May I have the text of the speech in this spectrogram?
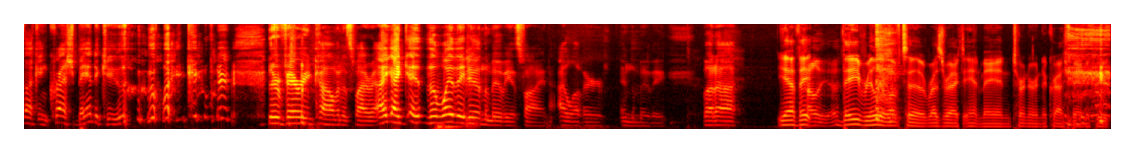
fucking Crash Bandicoot. like they're they're very confident Spider Man. I, I the way they do it in the movie is fine. I love her in the movie, but uh. Yeah, they yeah. they really love to resurrect Aunt May and turn her into Crash Bandicoot.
